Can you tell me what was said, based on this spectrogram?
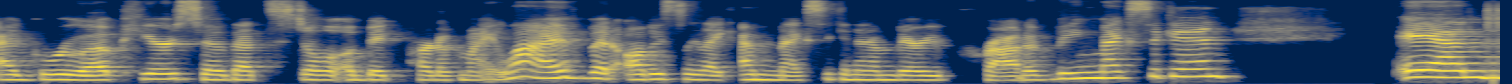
i grew up here so that's still a big part of my life but obviously like i'm mexican and i'm very proud of being mexican. And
